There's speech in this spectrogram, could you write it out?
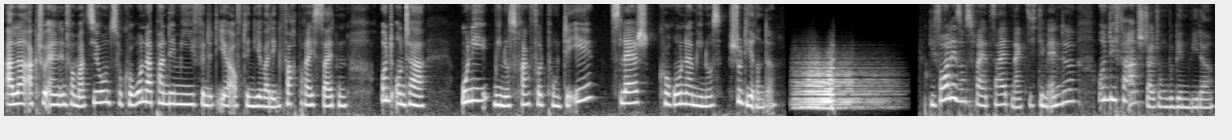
Alle aktuellen Informationen zur Corona-Pandemie findet ihr auf den jeweiligen Fachbereichsseiten und unter uni-frankfurt.de slash Corona-Studierende. Die vorlesungsfreie Zeit neigt sich dem Ende und die Veranstaltungen beginnen wieder.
